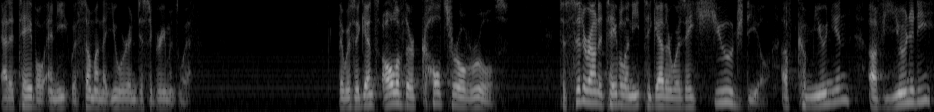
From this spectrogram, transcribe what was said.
at a table and eat with someone that you were in disagreement with. That was against all of their cultural rules. To sit around a table and eat together was a huge deal of communion, of unity,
